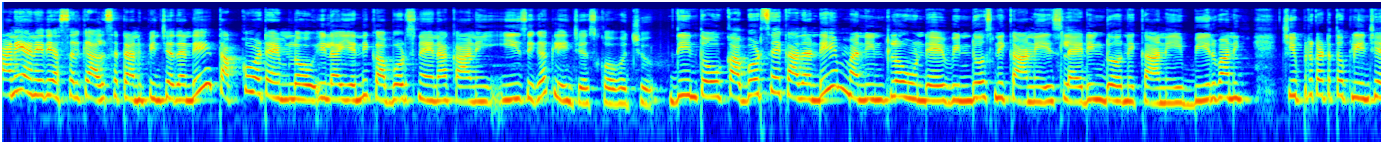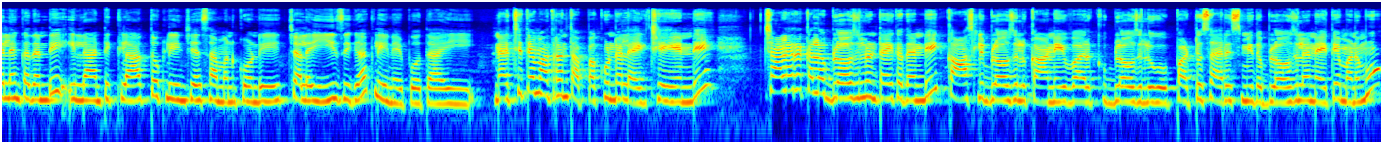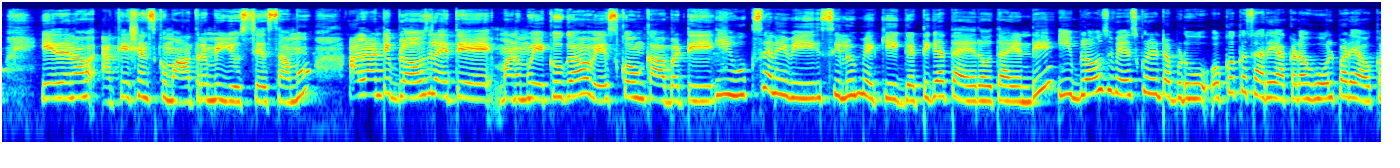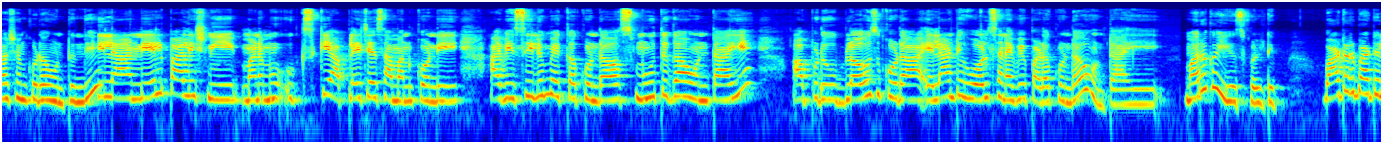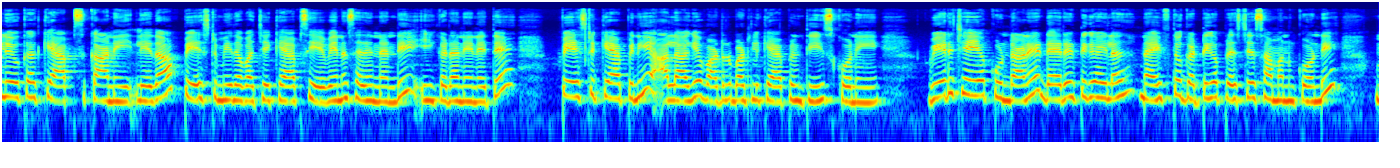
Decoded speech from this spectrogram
పని అనేది అస్సలకి అలసట అనిపించదండి. తక్కువ టైంలో ఇలా ఎన్ని కబోర్డ్స్నైనా కానీ ఈజీగా క్లీన్ చేసుకోవచ్చు. దీంతో కబోర్డ్సే కాదండి మన ఇంట్లో ఉండే విండోస్ని కానీ స్లైడింగ్ డోర్ని కానీ బీరువాని చీపురు కట్టతో క్లీన్ చేయలేం కదండి. ఇలాంటి క్లాత్తో క్లీన్ చేసామనుకోండి చాలా ఈజీగా క్లీన్ అయిపోతాయి. నచ్చితే మాత్రం తప్పకుండా లైక్ చేయండి. చాలా రకాల బ్లౌజులు ఉంటాయి కదండి. కాస్ట్లీ బ్లౌజులు కానీ వర్క్ బ్లౌజులు పట్టు శారీస్ మీద బ్లౌజులను అయితే మనము ఏదైనా అకేషన్స్కు మాత్రమే యూస్ చేస్తాము. అలాంటి బ్లౌజులు అయితే మనము ఎక్కువగా వేసుకోము కాబట్టి ఈ ఉక్స్ అనేవి సిలుమెక్కి గట్టిగా తయారవుతాయండి. ఈ బ్లౌజ్ వేసుకునేటప్పుడు ఒక్కొక్కసారి అక్కడ హోల్ పడే అవకాశం కూడా ఉంటుంది. ఇలా నెయిల్ పాలిష్ని మనము ఉక్స్కి అప్లై చేసామనుకోండి అవి సిలుమెక్కకుండా స్మూత్గా ఉంటాయి. అప్పుడు బ్లౌజ్ కూడా ఎలాంటి హోల్స్ అనేవి పడకుండా ఉంటాయి. మరొక యూస్ఫుల్ టిప్. వాటర్ బాటిల్ యొక్క క్యాప్స్ కానీ లేదా పేస్ట్ మీద వచ్చే క్యాప్స్ ఏవైనా సరేనండి. ఇక్కడ నేనైతే పేస్ట్ క్యాప్ని అలాగే వాటర్ బాటిల్ క్యాప్ని తీసుకొని వేడి చేయకుండానే డైరెక్ట్గా ఇలా నైఫ్తో గట్టిగా ప్రెస్ చేసామనుకోండి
